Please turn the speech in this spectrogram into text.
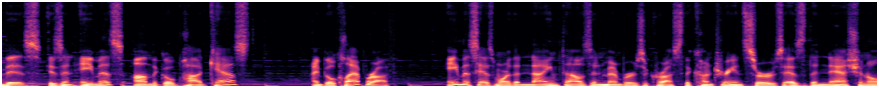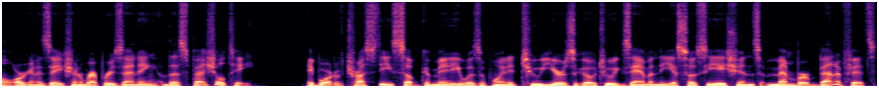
This is an AAOMS on the Go podcast. I'm Bill Klaproth. AAOMS has more than 9,000 members across the country and serves as the national organization representing the specialty. A Board of Trustees subcommittee was appointed two years ago to examine the association's member benefits.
